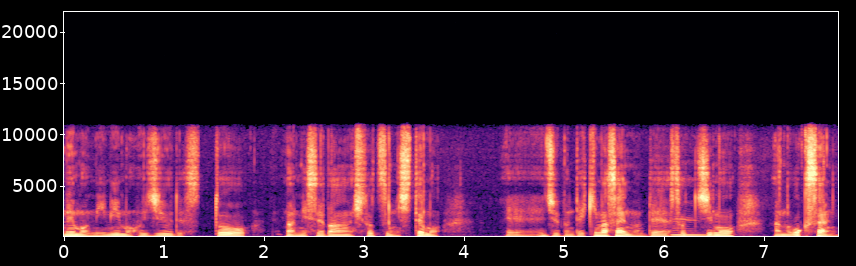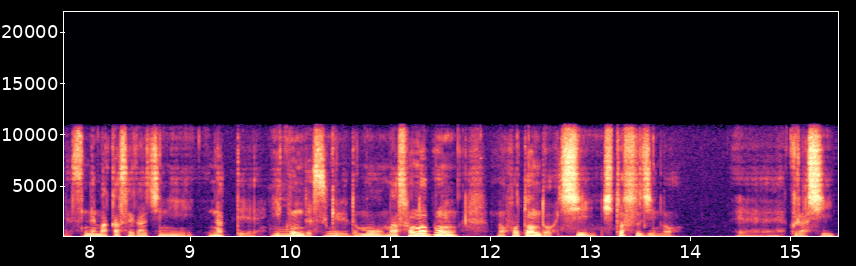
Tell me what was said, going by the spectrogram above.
目も耳も不自由ですと、まあ、店番一つにしてもえー、十分できませんので、うん、そっちもあの奥さんにですね任せがちになっていくんですけれども、うん。うん、まあ、その分、まあ、ほとんど死一筋の、えー、暮らし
